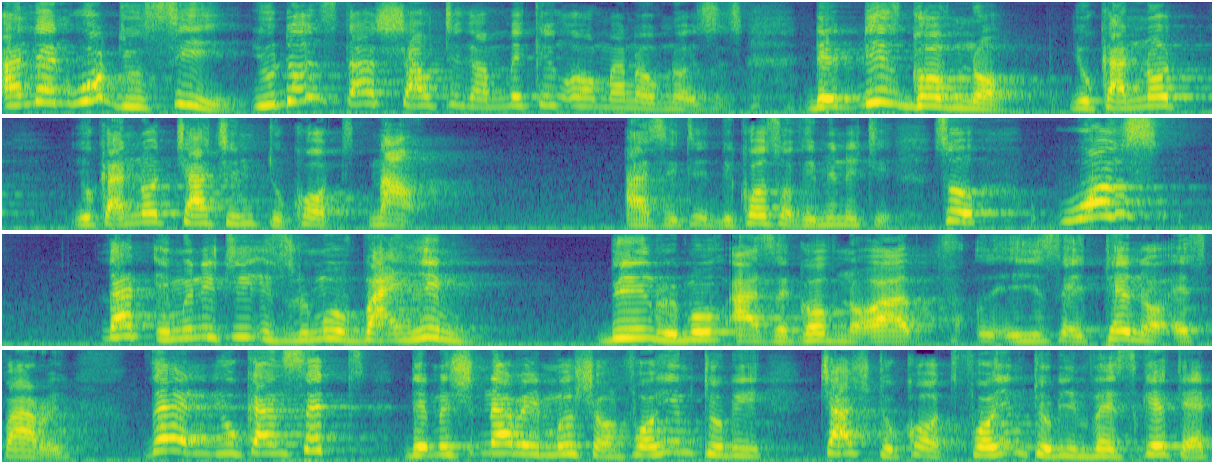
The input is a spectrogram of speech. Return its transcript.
And then what you see, you don't start shouting and making all manner of noises. The, this governor, you cannot, you cannot charge him to court now as it is because of immunity. So once that immunity is removed by him being removed as a governor or his tenure expiring, then you can set the machinery in motion for him to be charged to court, for him to be investigated.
